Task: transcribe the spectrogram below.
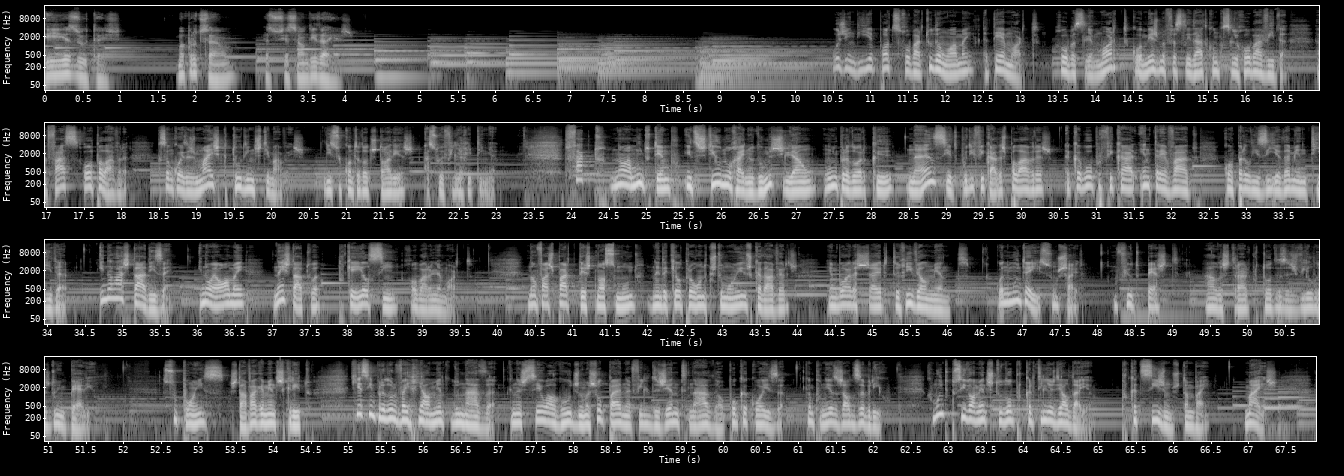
Dias Úteis, uma produção, associação de ideias. Hoje em dia pode-se roubar tudo a um homem até a morte. Rouba-se-lhe a morte com a mesma facilidade com que se lhe rouba a vida, a face ou a palavra, que são coisas mais que tudo inestimáveis. Disse o contador de histórias à sua filha Ritinha. De facto, não há muito tempo existiu no reino do mexilhão um imperador que, na ânsia de purificar as palavras, acabou por ficar entrevado com a paralisia da mentira. Ainda lá está, dizem, e não é homem nem estátua, porque a ele sim roubaram-lhe a morte. Não faz parte deste nosso mundo, nem daquele para onde costumam ir os cadáveres, embora cheire terrivelmente. Quando muito é isso, um cheiro, um fio de peste a alastrar por todas as vilas do Império. Supõe-se, está vagamente escrito, que esse imperador veio realmente do nada, que nasceu alguns numa choupana, filho de gente nada ou pouca coisa, camponeses ao desabrigo, que muito possivelmente estudou por cartilhas de aldeia, por catecismos também. Mais,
